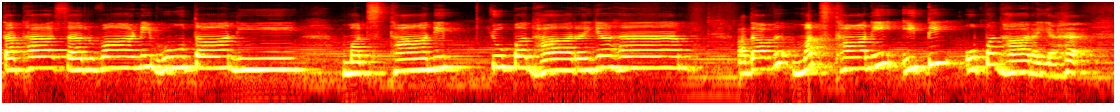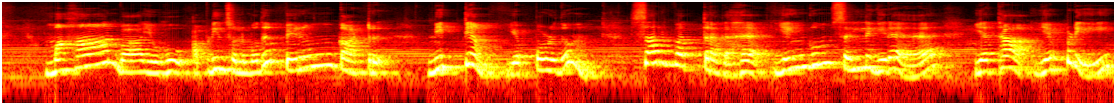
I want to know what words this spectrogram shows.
तथा सर्वाणि भूतानि மத்ஸ்தானித்யுபதாரயः அதாவது மத்ஸ்தானி இதி உபதாரயः மகான் வாயுகு அப்படின்னு சொல்லும்போது பெருங்காற்று நித்தியம் எப்பொழுதும் சர்வத்ரக எங்கும் செல்லுகிற யதா எப்படி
